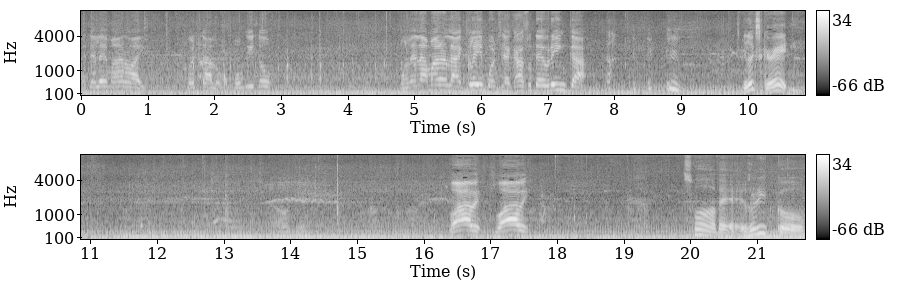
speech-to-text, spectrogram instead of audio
Métele mano ahí, suéltalo, un poquito. Ponle la mano en la clean por si acaso te brinca. He looks great. Suave, suave. Suave, rico.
